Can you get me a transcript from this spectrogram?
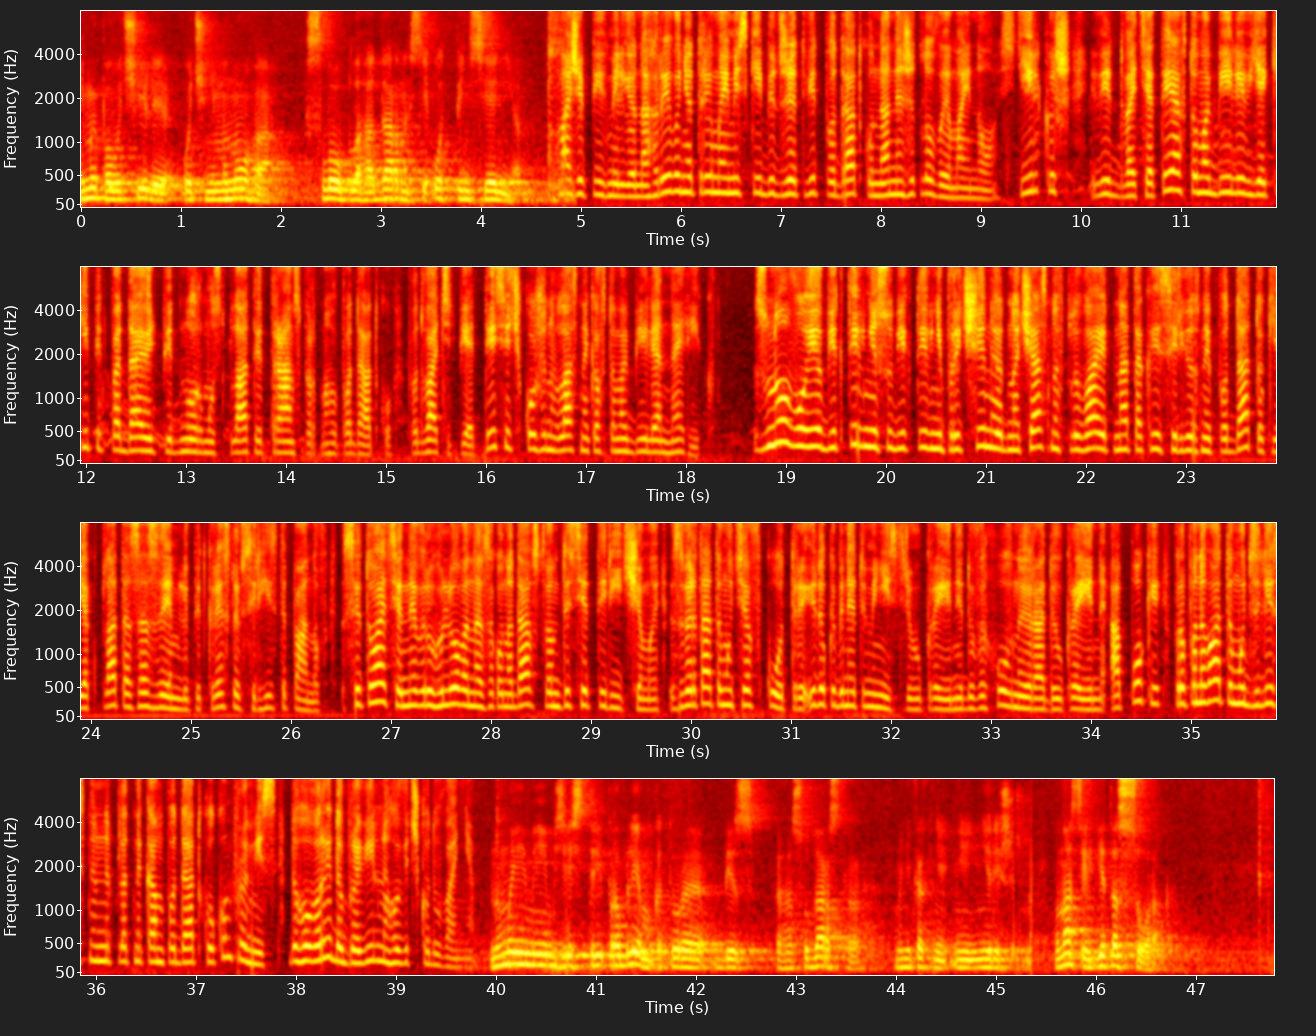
и мы получили очень много слов благодарності от пенсіонерів. Майже півмільйона гривень отримає міський бюджет від податку на нежитлове майно. Стільки ж від 20 автомобілів, які підпадають під норму сплати транспортного податку. По 25 тисяч кожен власник автомобіля на рік. Знову і об'єктивні і суб'єктивні причини одночасно впливають на такий серйозний податок, як плата за землю, підкреслив Сергій Степанов. Ситуація не врегульована законодавством десятиріччями. Звертатимуться вкотре і до Кабінету міністрів України, і до Верховної Ради України, а поки пропонуватимуть злісним неплатникам податку компроміс – договори добровільного відшкодування. Но мы имеем здесь три проблемы, которые без государства мы никак не, не, не решим. У нас их где-то 40,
